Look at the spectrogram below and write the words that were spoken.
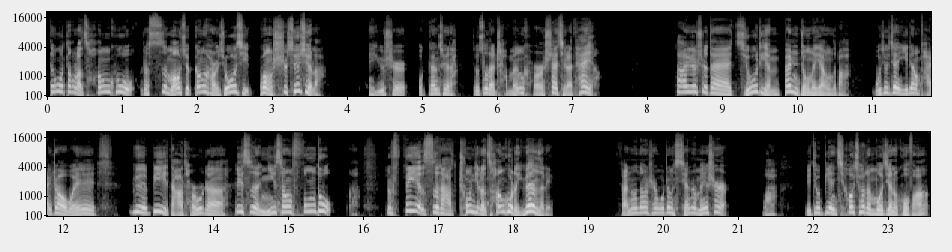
等我到了仓库，这四毛却刚好休息，逛市区去了。于是我干脆呢，就坐在厂门口晒起了太阳。大约是在九点半钟的样子吧，我就见一辆牌照为……”月币打头的黑色尼桑风度啊，就飞也似的冲进了仓库的院子里。反正当时我正闲着没事我也就便悄悄地摸进了库房。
